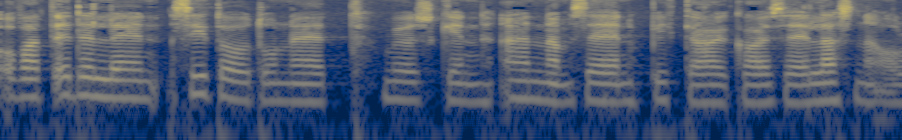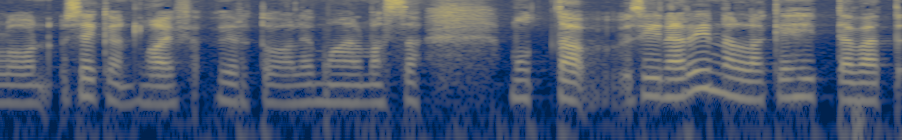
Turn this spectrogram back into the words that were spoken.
ovat edelleen sitoutuneet myöskin NMCn pitkäaikaiseen läsnäoloon Second Life-virtuaalimaailmassa, mutta siinä rinnalla kehittävät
